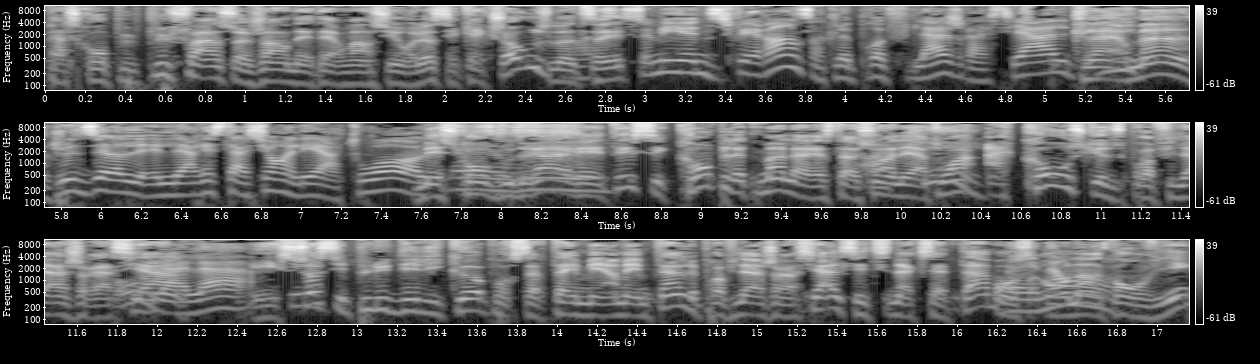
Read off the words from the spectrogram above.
parce qu'on peut plus faire ce genre d'intervention-là. C'est quelque chose, là, Ouais, tu sais. mais il y a une différence entre le profilage racial puis, Clairement. je veux dire, l'arrestation aléatoire. Mais là. ce qu'on voudrait arrêter, c'est complètement l'arrestation Ok. aléatoire à cause que du profilage racial. Oh là là, Et ça, c'est plus délicat pour certains. Mais en même temps, le profilage racial, c'est inacceptable. On, Ben on en convient.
